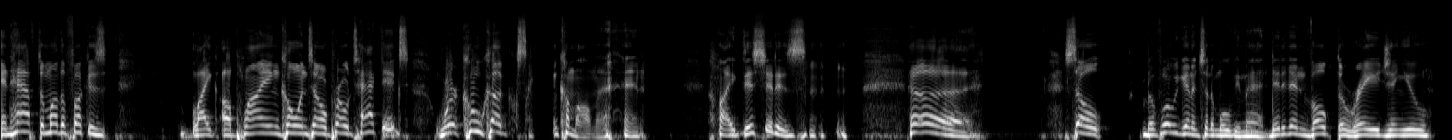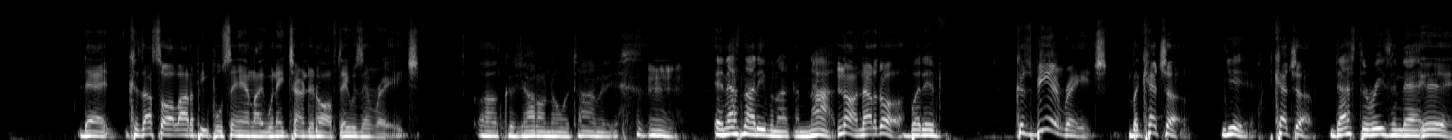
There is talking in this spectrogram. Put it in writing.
and half the motherfuckers like applying COINTELPRO tactics were Ku Klux. Come on, man. like this shit is. uh, so before we get into the movie, man, did it invoke the rage in you? That because I saw a lot of people saying like when they turned it off, they was enraged. Uh, cause y'all don't know what time it is. and that's not even like a knock. No, not at all. But if Because be enraged, but catch up. yeah, Catch up. that's the reason that Yeah.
